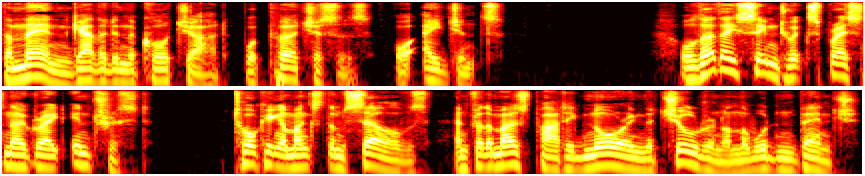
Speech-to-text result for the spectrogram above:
The men gathered in the courtyard were purchasers or agents. Although they seemed to express no great interest, talking amongst themselves and for the most part ignoring the children on the wooden bench,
